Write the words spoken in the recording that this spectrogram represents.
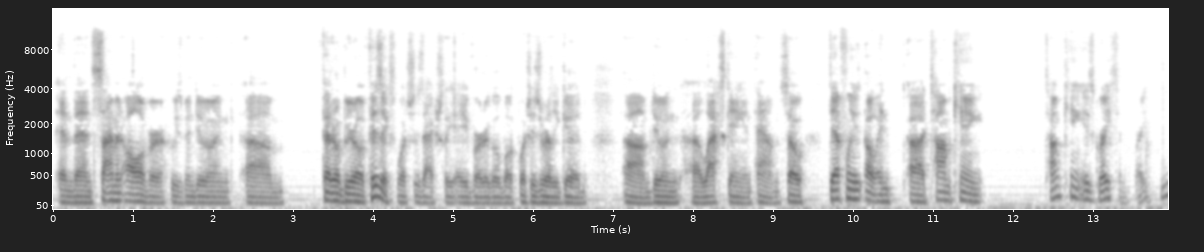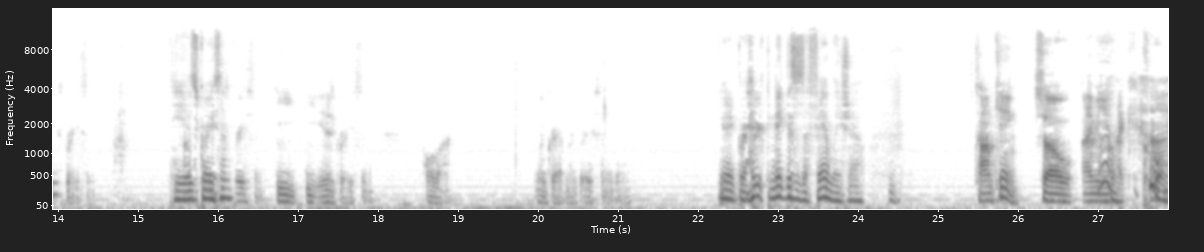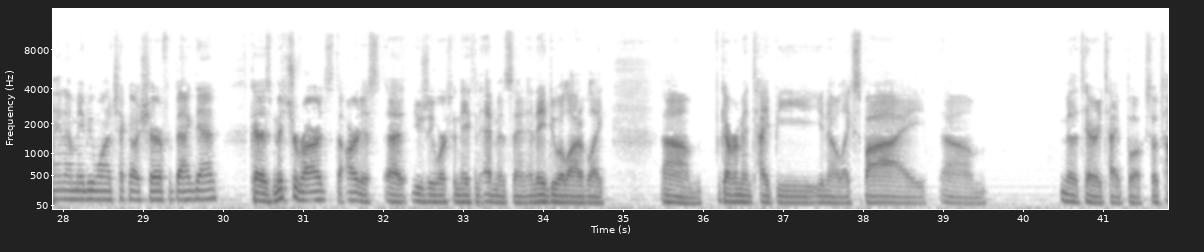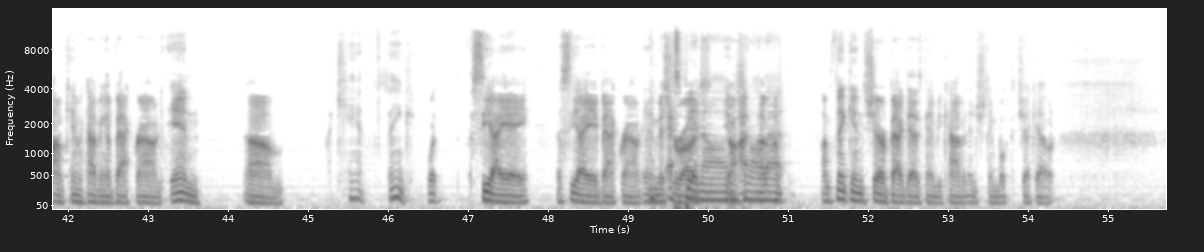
and then Simon Oliver, who's been doing um, Federal Bureau of Physics, which is actually a Vertigo book, which is really good. Um, doing uh, Last Gang in Town. So definitely. Oh, and uh, Tom King. Tom King is Grayson, right? He's Grayson. He is Grayson. Grayson. He he is Grayson. Hold on. Let me grab my Grayson again. You're gonna grab your Nick. This is a family show. Tom King. So I mean, Oh, I cool. kind of maybe want to check out Sheriff of Baghdad because Mitch Gerads, the artist, uh, usually works with Nathan Edmondson, and they do a lot of like um, government typey, you know, like spy, um, military type book. So Tom King having a background in, um, I can't think what CIA, a CIA background, and Mitch Gerads. Espionage You know, I, I, I'm, I'm thinking Sheriff Baghdad is going to be kind of an interesting book to check out.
